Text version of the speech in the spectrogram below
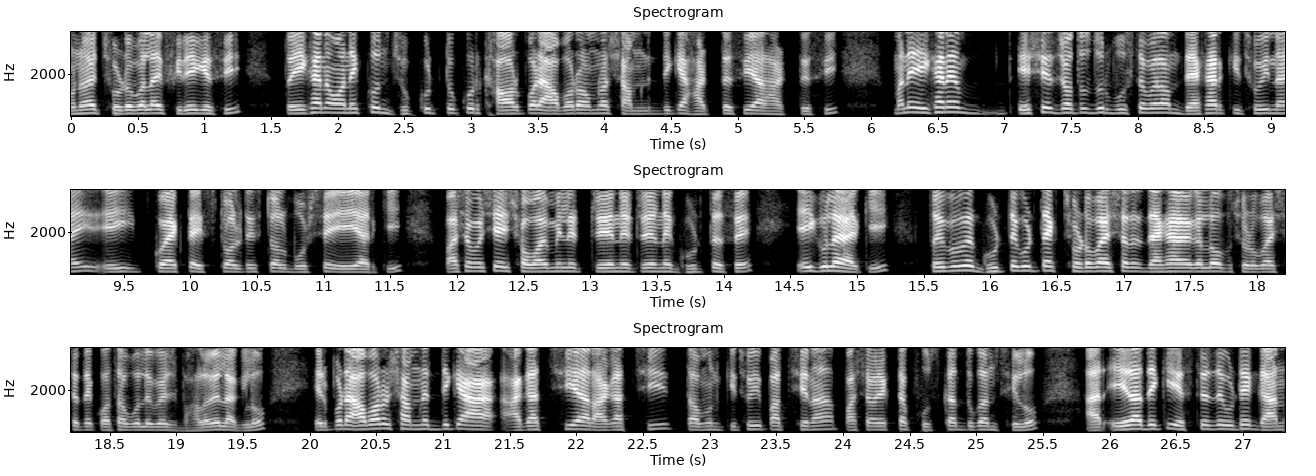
মনে হয় ছোটোবেলায় ফিরে গেছি। তো এখানে অনেকক্ষণ ঝুকুর টুকুর খাওয়ার পরে আবারও আমরা সামনের দিকে হাঁটতেছি আর হাঁটতেছি। মানে এখানে এসে যতদূর বুঝতে পারলাম দেখার কিছুই নাই। এই কয়েকটা স্টল টিস্টল বসছে, এই আর কি। পাশাপাশি এই সবাই মিলে ট্রেনে ট্রেনে ঘুরতেছে, এইগুলো আর কি। তো এইভাবে ঘুরতে ঘুরতে এক ছোটো ভাইয়ের সাথে দেখা হয়ে গেল, ছোটো ভাইয়ের সাথে কথা বলে বেশ ভালোই লাগল। এরপরে আবারও সামনের দিকে আগাচ্ছি আর আগাচ্ছি, তেমন কিছুই পাচ্ছি না। পাশাপাশি একটা ফুচকার দোকান ছিল। আর এরা দেখি স্টেজে উঠে গান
